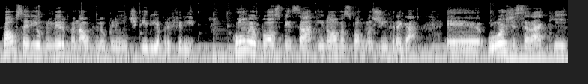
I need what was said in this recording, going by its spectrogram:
qual seria o primeiro canal que meu cliente iria preferir? Como eu posso pensar em novas formas de entregar? É, hoje, será que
